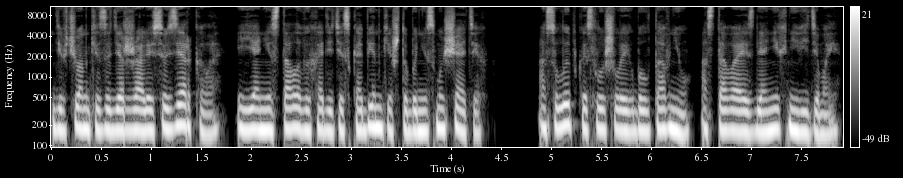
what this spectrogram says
Девчонки задержались у зеркала, и я не стала выходить из кабинки, чтобы не смущать их, а с улыбкой слушала их болтовню, оставаясь для них невидимой.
